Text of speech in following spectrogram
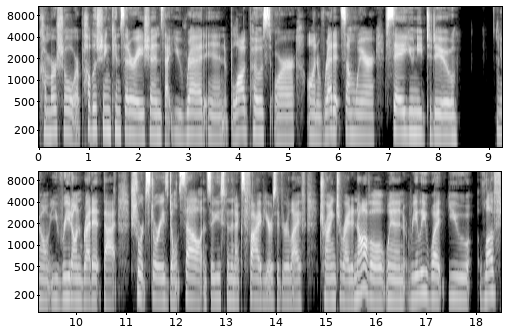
commercial or publishing considerations that you read in blog posts or on Reddit somewhere say you need to do. You know, you read on Reddit that short stories don't sell. And so you spend the next five years of your life trying to write a novel when really what you love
